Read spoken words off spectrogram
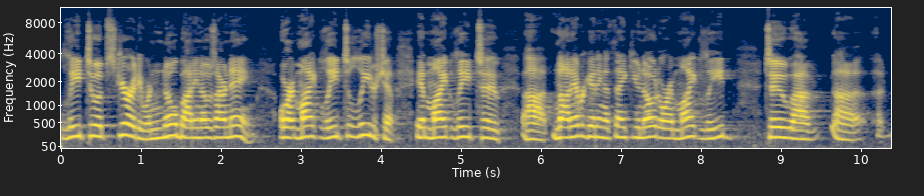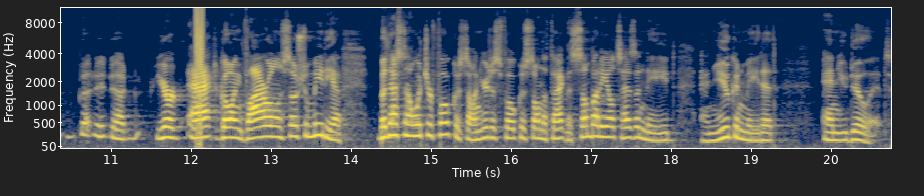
lead to obscurity where nobody knows our name. Or it might lead to leadership. It might lead to uh, not ever getting a thank you note, or it might lead to uh, uh, uh your act going viral on social media. But that's not what you're focused on. You're just focused on the fact that somebody else has a need and you can meet it and you do it.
